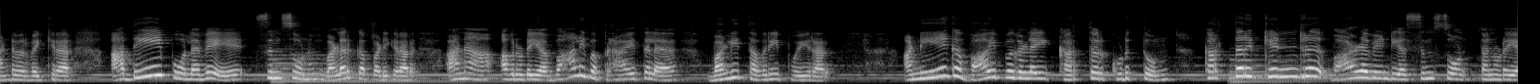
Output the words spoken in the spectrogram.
ஆண்டவர் வைக்கிறார். அதே போலவே சிம்சோனும் வளர்க்கப்படுகிறார். ஆனால் அவருடைய வாலிப பிராயத்தில் வழி தவறி போயிறார். அநேக வாய்ப்புகளை கர்த்தர் கொடுத்தும் கர்த்தருக்கென்று வாழ வேண்டிய சிம்சோன் தன்னுடைய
